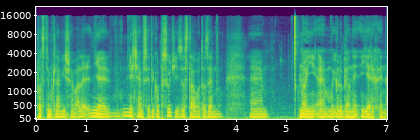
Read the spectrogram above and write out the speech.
pod tym klawiszem, ale nie, nie chciałem sobie tego psuć i zostało to ze mną. No i e, mój ulubiony Jerchyn.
